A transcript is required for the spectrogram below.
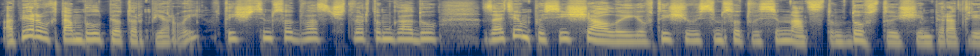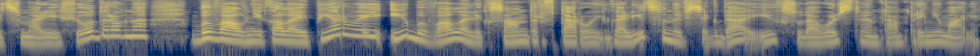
Во-первых, там был Петр I в 1724 году, затем посещала ее в 1818 вдовствующая императрица Мария Федоровна, бывал Николай I и бывал Александр II. Голицыны всегда их с удовольствием там принимали.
